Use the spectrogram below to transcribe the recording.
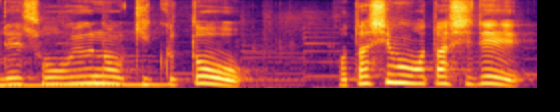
でそういうのを聞くと私も私で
